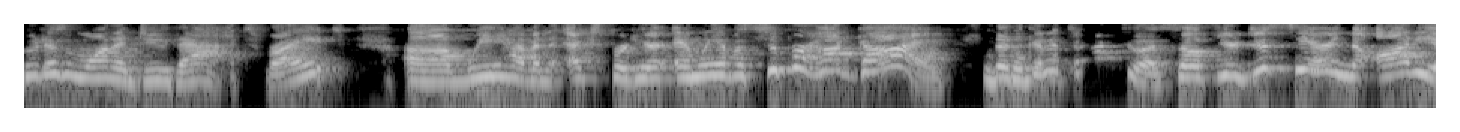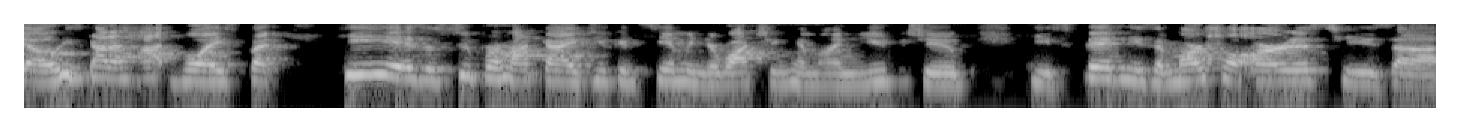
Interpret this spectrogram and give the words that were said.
Who doesn't want to do that, right? Um, we have an expert here, and we have a super hot guy that's going to talk to us. So if you're just hearing the audio, he's got a hot voice, but he is a super hot guy. If you can see him and you're watching him on YouTube, he's fit. He's a martial artist. He's a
